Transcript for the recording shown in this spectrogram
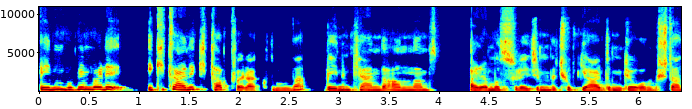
benim bugün böyle iki tane kitap var aklımda. Benim kendi anlam arama sürecimde çok yardımcı olmuştu.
